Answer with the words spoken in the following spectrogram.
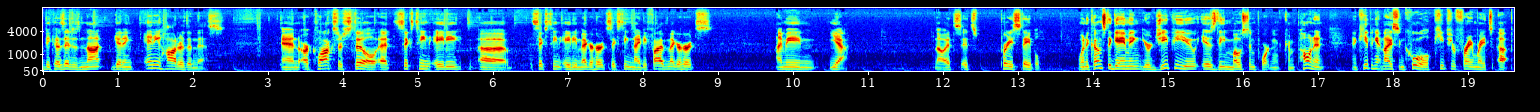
because it is not getting any hotter than this. And our clocks are still at 1680, uh, 1680 megahertz, 1695 megahertz. I mean, yeah. No, it's, it's pretty stable. When it comes to gaming, your GPU is the most important component, and keeping it nice and cool keeps your frame rates up.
